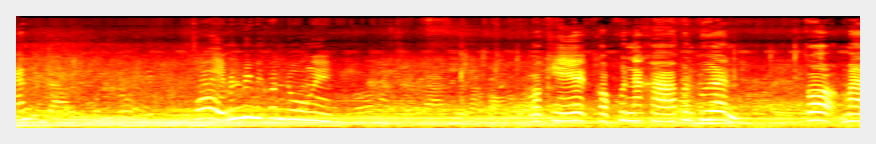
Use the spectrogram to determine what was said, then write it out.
งั้น ใช่มันไม่มีคนดูไง โอเคขอบคุณนะคะเพื่อนๆ ก็มา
